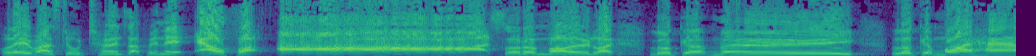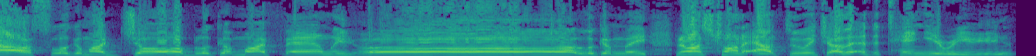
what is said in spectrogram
well, everyone still turns up in their alpha, ah, sort of mode, like, look at me, look at my house, look at my job, look at my family, ah, look at me. And everyone's trying to outdo each other at the 10 year reunion,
